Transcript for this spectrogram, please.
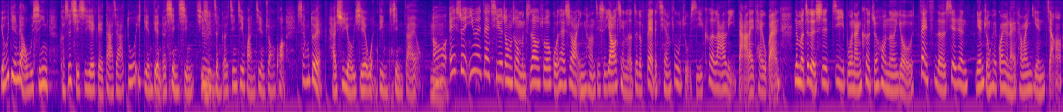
有一点了无新意，可是其实也给大家多一点点的信心。其实整个经济环境状况相对还是有一些稳定性在哦。然后，哎，所以因为在七月中的时候，我们知道说国泰世华银行其实邀请了这个 Fed 前副主席克拉里达来台湾。那么这个是继伯南克之后呢，有再次的卸任联准会官员来台湾演讲啊。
